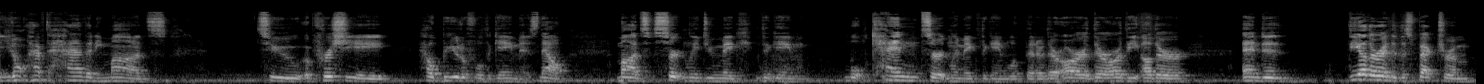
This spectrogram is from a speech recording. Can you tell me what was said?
you don't have to have any mods to appreciate how beautiful the game is. Now mods certainly do make the game well can certainly make the game look better. There are there are the other ended the other end of the spectrum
